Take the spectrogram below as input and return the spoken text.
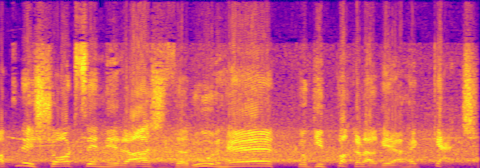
अपने शॉट से निराश ज़रूर हैं, क्योंकि पकड़ा गया है कैच।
